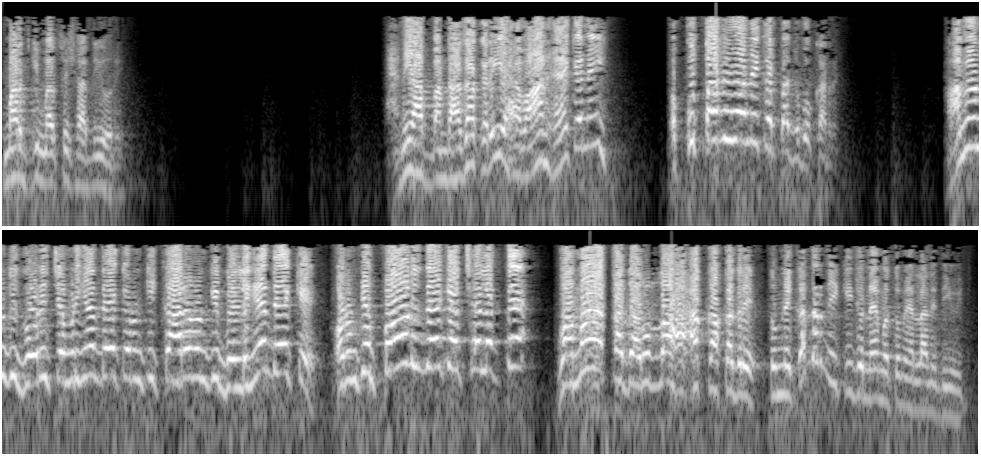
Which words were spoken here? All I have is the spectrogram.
مرد کی مرد سے شادی ہو رہی۔ یعنی آپ اندازہ کریں یہ حیوان ہے کہ نہیں؟ اور کتا بھی وہ نہیں کرتا جو وہ کر رہے۔ ہمیں ان کی گوری چمڑیاں دیکھ کے، ان کی کاریں، ان کی بلڈنگیں دیکھ کے اور ان کے پاؤنڈ دیکھ کے اچھے لگتے۔ ہیں وہ ماں قدر اللہ حق کا قدرے تم نے قدر نہیں کی جو نعمت تمہیں اللہ نے دی ہوئی تھی۔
